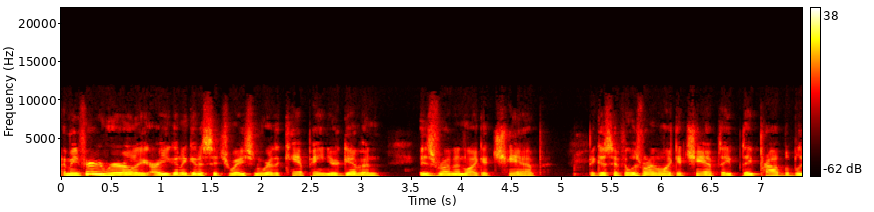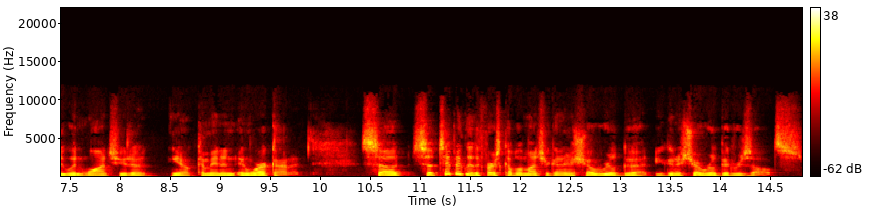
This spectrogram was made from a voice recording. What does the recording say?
I mean, very rarely are you going to get a situation where the campaign you're given is running like a champ. Because if it was running like a champ, they they probably wouldn't want you to you know come in and, and work on it. So, so typically the first couple of months you're going to show real good. You're going to show real good results.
